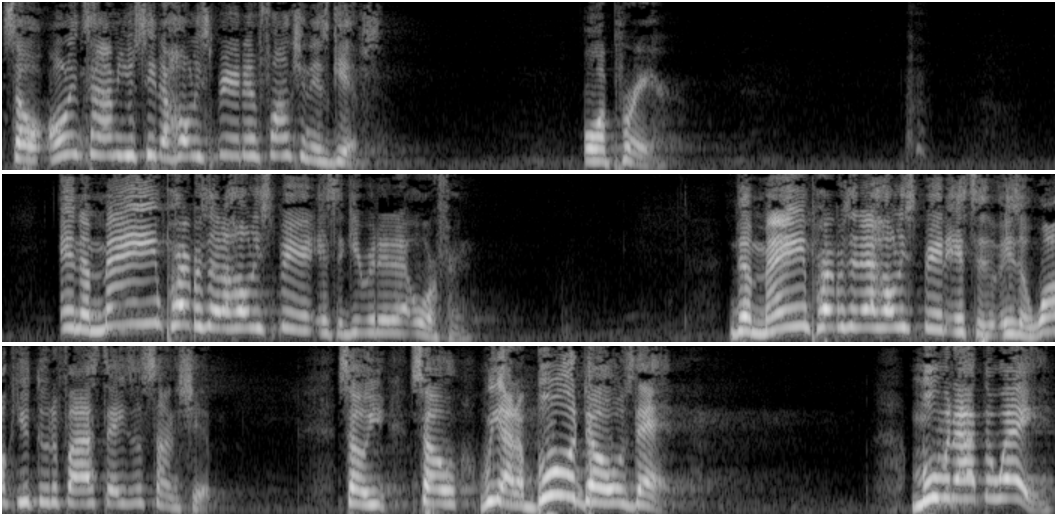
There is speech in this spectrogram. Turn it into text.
So only time you see the Holy Spirit in function is gifts or prayer. And the main purpose of the Holy Spirit is to get rid of that orphan. The main purpose of that Holy Spirit is to, is to walk you through the five stages of sonship. So, so we got to bulldoze that. Move it out the way.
